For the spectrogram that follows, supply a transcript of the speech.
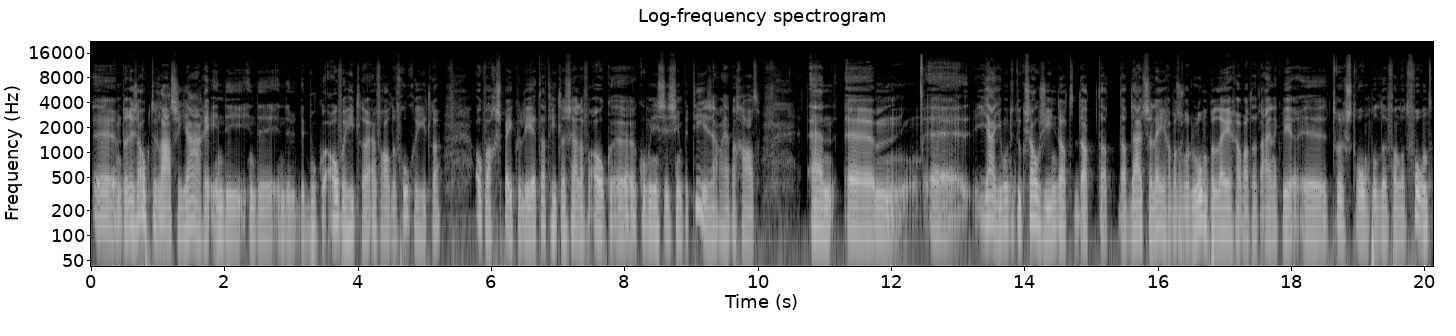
uh, er is ook de laatste jaren in, die, in, de, in de, de boeken over Hitler, en vooral de vroege Hitler, ook wel gespeculeerd dat Hitler zelf ook communistische sympathieën zou hebben gehad. En um, uh, ja, je moet natuurlijk zo zien dat dat, dat dat Duitse leger was een soort lompenleger... wat uiteindelijk weer uh, terugstrompelde van dat front.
